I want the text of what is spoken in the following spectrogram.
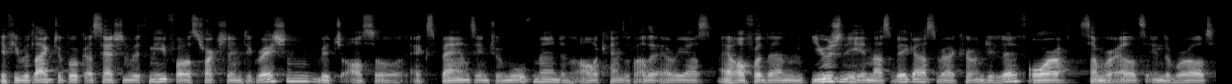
If you would like to book a session with me for structural integration, which also expands into movement and all kinds of other areas, I offer them usually in Las Vegas, where I currently live, or somewhere else in the world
